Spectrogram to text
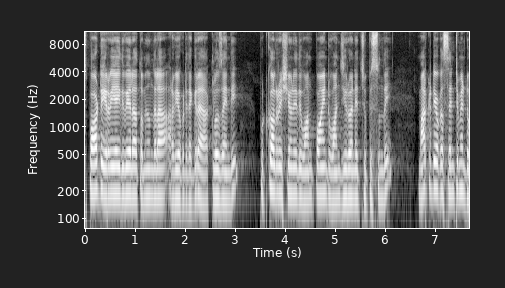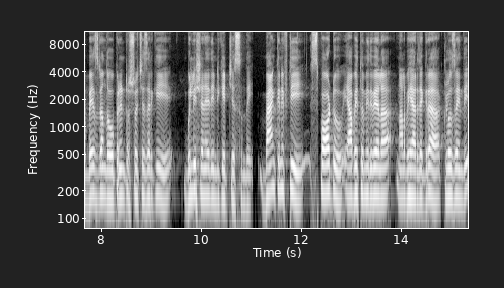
స్పాట్ ఇరవై ఐదు వేల తొమ్మిది వందల అరవై ఒకటి దగ్గర క్లోజ్ అయింది. పుట్కాల్ రేషియో అనేది వన్ పాయింట్ వన్ జీరో అనేది చూపిస్తుంది. మార్కెట్ యొక్క sentiment based on the open interest వచ్చేసరికి బుల్లిష్ అనేది ఇండికేట్ చేస్తుంది. బ్యాంక్ నిఫ్టీ స్పాటు యాభై తొమ్మిది వేల నలభై ఆరు దగ్గర క్లోజ్ అయింది.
